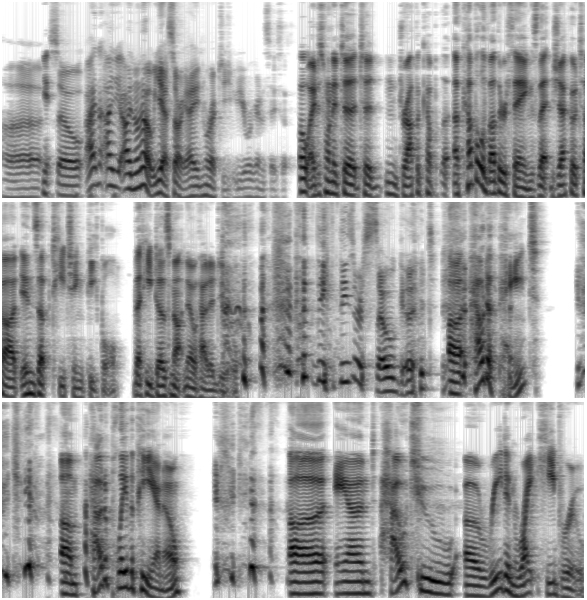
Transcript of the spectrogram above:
Uh, yeah. So I, I I don't know. Yeah, sorry, I interrupted you. You were going to say something. Oh, I just wanted to to drop a couple a couple of other things that Jacotot ends up teaching people that he does not know how to do. these, are so good. uh, how to paint. yeah. Um, how to play the piano. uh, and how to uh, read and write Hebrew.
